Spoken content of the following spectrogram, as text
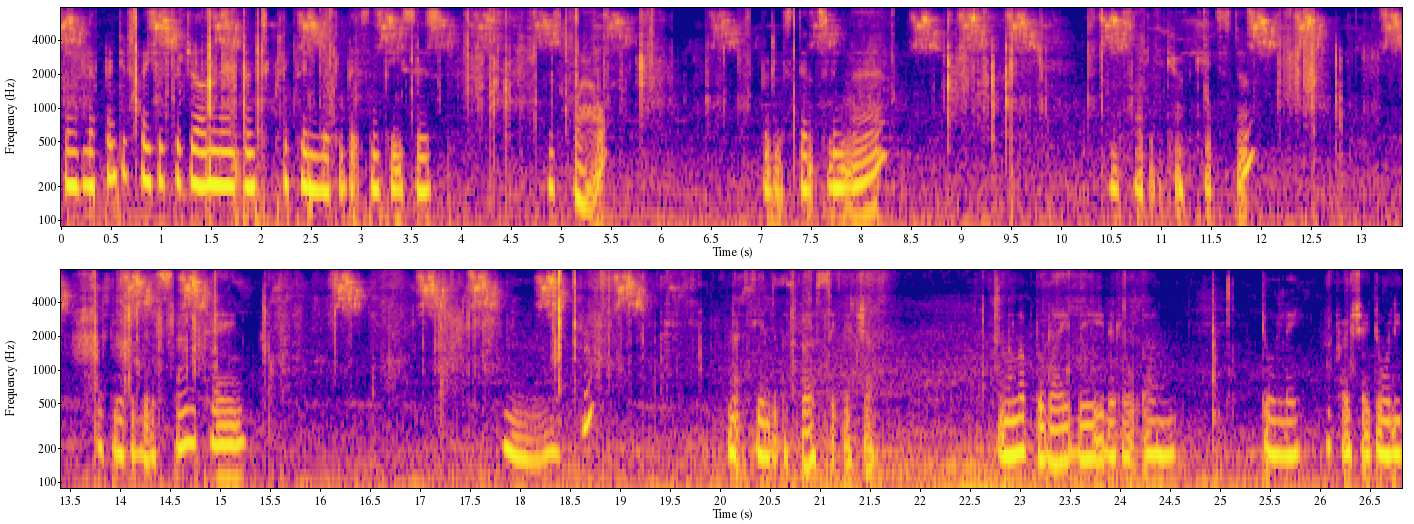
So I've left plenty of spaces for journaling and to clip in little bits and pieces as well. A Little stenciling there. Of the. Just a little bit of stamping. Mm -hmm. And that's the end of the first signature. And I love the way the little um, doily, the crochet doily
